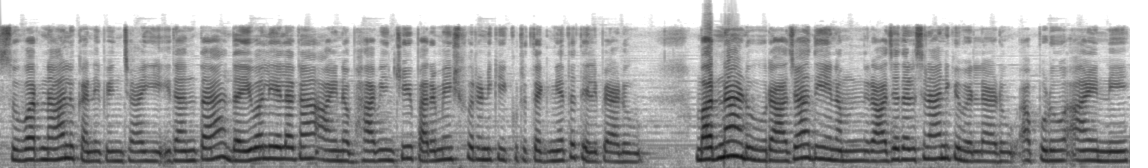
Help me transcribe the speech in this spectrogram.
సువర్ణాలు కనిపించాయి. ఇదంతా దైవలీలగా ఆయన భావించి పరమేశ్వరునికి కృతజ్ఞత తెలిపాడు. మర్నాడు రాజాధీనం రాజదర్శనానికి వెళ్ళాడు. అప్పుడు ఆయన్ని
